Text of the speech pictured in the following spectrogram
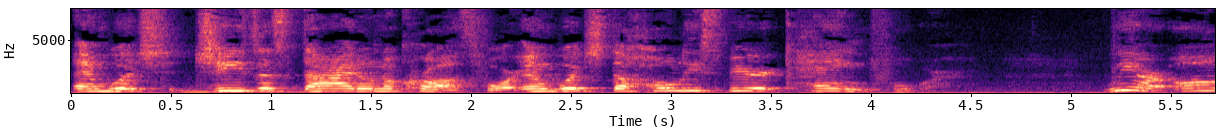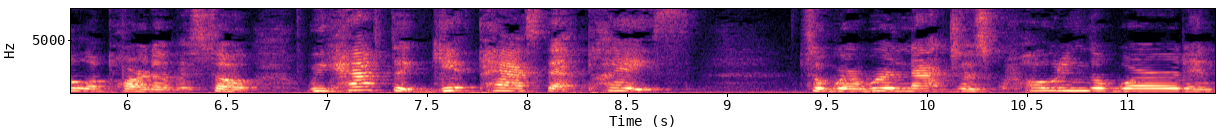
In which Jesus died on the cross for, in which the Holy Spirit came for. We are all a part of it. So we have to get past that place to where we're not just quoting the word and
